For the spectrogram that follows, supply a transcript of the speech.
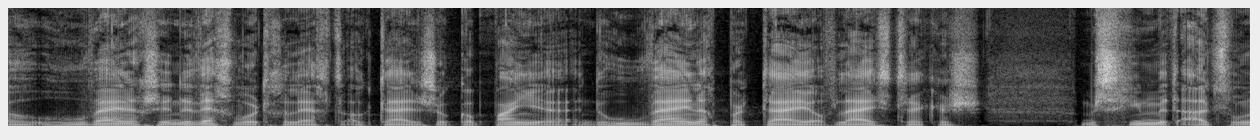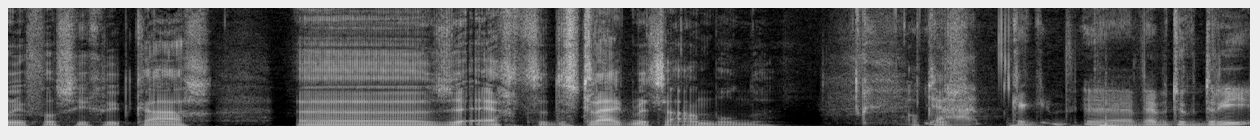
hoe weinig ze in de weg wordt gelegd, ook tijdens zo'n campagne. En hoe weinig partijen of lijsttrekkers, misschien met uitzondering van Sigrid Kaag, ze echt de strijd met ze aanbonden. Althans. Ja, kijk, we hebben natuurlijk drie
